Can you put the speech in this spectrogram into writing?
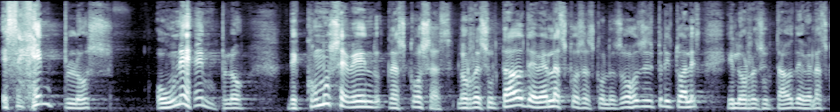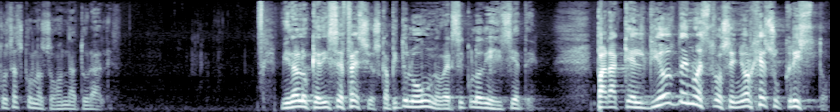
es ejemplos o un ejemplo de cómo se ven las cosas, los resultados de ver las cosas con los ojos espirituales y los resultados de ver las cosas con los ojos naturales. Mira lo que dice Efesios capítulo 1, versículo 17. Para que el Dios de nuestro Señor Jesucristo,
